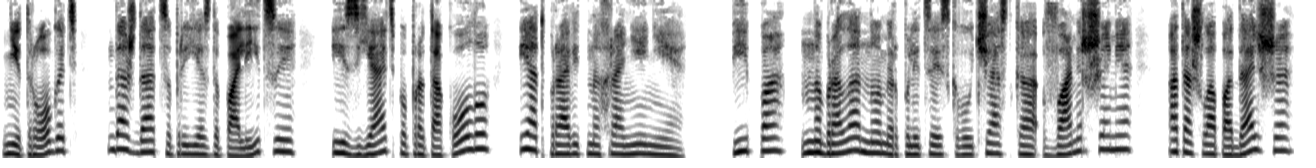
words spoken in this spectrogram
не трогать, дождаться приезда полиции, изъять по протоколу и отправить на хранение. Пипа набрала номер полицейского участка в Амершеме, отошла подальше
